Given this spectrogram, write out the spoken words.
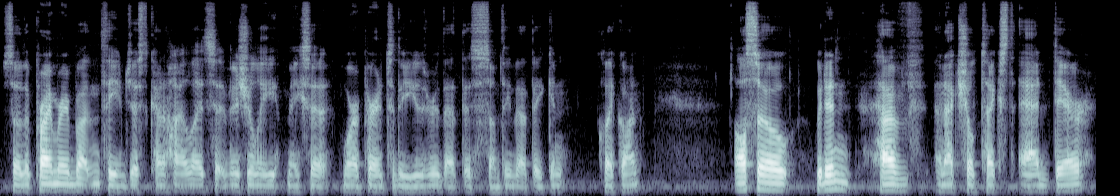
So the primary button theme just kind of highlights it visually, makes it more apparent to the user that this is something that they can click on. Also, we didn't have an actual text add there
